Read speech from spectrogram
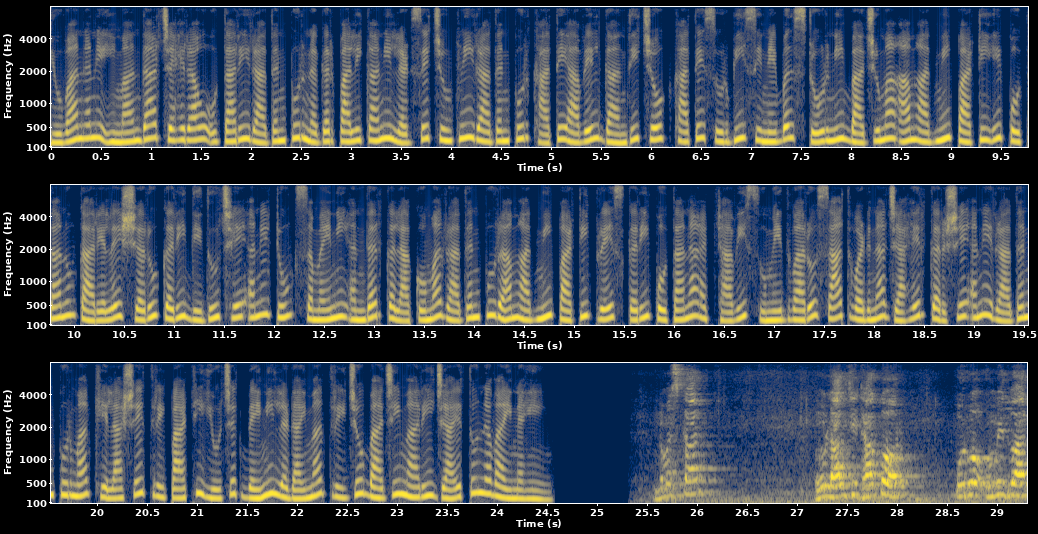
યુવાન અને ઈમાનદાર ચહેરાઓ ઉતારી રાધનપુર નગરપાલિકાની લડશે ચૂંટણી રાધનપુર ખાતે આવેલ ગાંધી ચોક ખાતે સુરભી સિનેબલ સ્ટોરની બાજુમાં આમ આદમી પાર્ટીએ પોતાનું કાર્યાલય શરૂ કરી દીધું છે અને ટૂંક સમયની અંદર કલાકોમાં રાધનપુર આમ આદમી પાર્ટી પ્રેસ કરી પોતાના અઠ્ઠાવીસ ઉમેદવારો સાત વડના જાહેર કરશે અને રાધનપુરમાં ખેલાશે ત્રિપાઠી યોજક બેની લડાઈમાં ત્રીજો બાજી મારી જાય તો નવાઈ નહીં. નમસ્કાર. હું લાલજી ઠાકોર, પૂર્વ ઉમેદવાર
